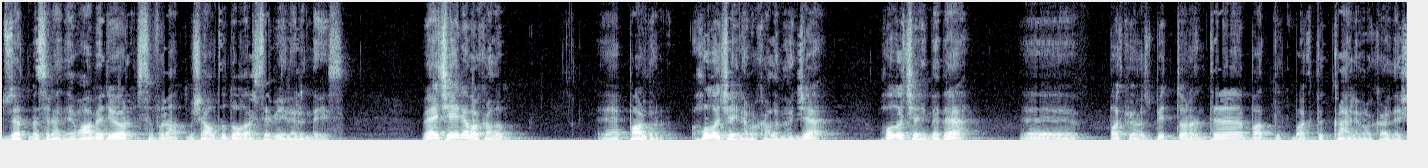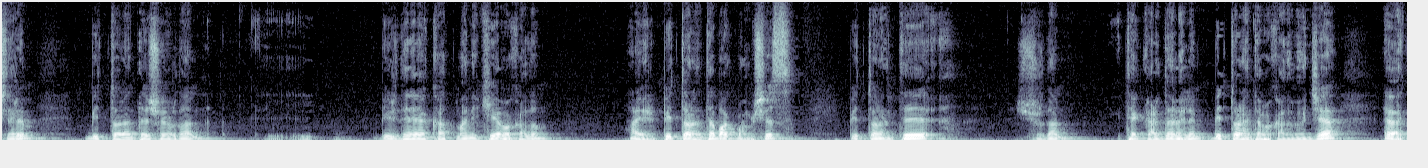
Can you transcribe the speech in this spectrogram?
düzeltmesine devam ediyor. 0.66 dolar seviyelerindeyiz. VC'ine bakalım. Ee, pardon. Holochain'e bakalım önce. Holochain'de de Ee, bakıyoruz. BitTorrent'e battık baktık galiba kardeşlerim. BitTorrent'e şuradan bir de katman 2'ye bakalım. Hayır, BitTorrent'e bakmamışız. BitTorrent'i şuradan tekrar dönelim. BitTorrent'e bakalım önce. Evet,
